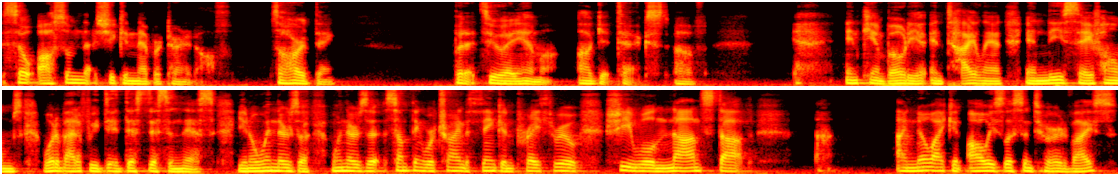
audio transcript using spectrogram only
so awesome that she can never turn it off. It's a hard thing. But at 2 a.m., I'll- uh, I'll get text of, in Cambodia, in Thailand, in these safe homes. What about if we did this, this, and this? You know, when there's a when there's a something we're trying to think and pray through, she will nonstop. I know I can always listen to her advice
